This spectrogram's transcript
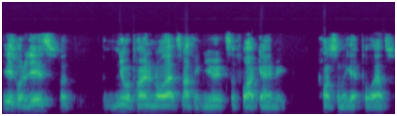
It is what it is. But new opponent and all that, it's nothing new. It's a fight game. You constantly get pullouts.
